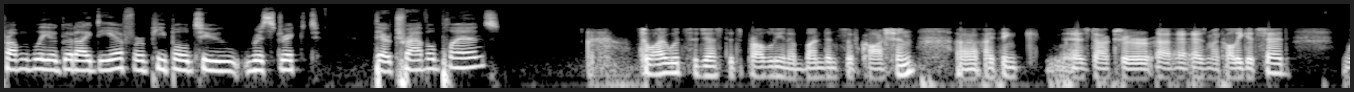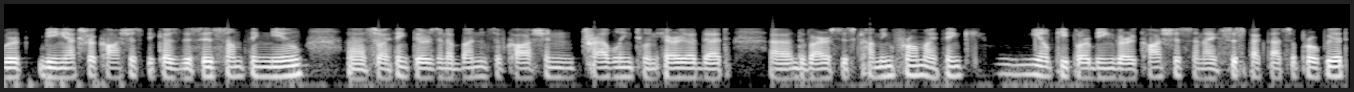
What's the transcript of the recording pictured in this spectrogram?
probably a good idea for people to restrict their travel plans? So I would suggest it's probably an abundance of caution. Uh, I think, as Doctor, uh, as my colleague had said, we're being extra cautious because this is something new. Uh, so I think there's an abundance of caution traveling to an area that uh, the virus is coming from. I think you know people are being very cautious, and I suspect that's appropriate.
